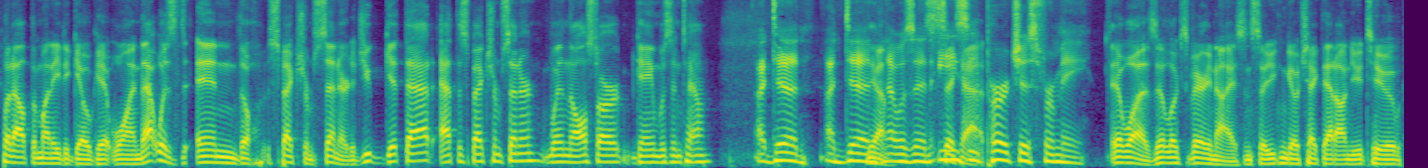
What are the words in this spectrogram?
put out the money to go get one. That was in the Spectrum Center. Did you get that at the Spectrum Center when the All Star game was in town? I did. I did. Yeah. That was an Sick easy hat. purchase for me. It was. It looks very nice. And so you can go check that on YouTube.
